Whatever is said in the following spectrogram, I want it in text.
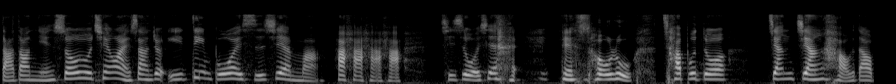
达到年收入千万以上，就一定不会实现嘛？哈哈哈哈！其实我现在 年收入差不多将将好到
